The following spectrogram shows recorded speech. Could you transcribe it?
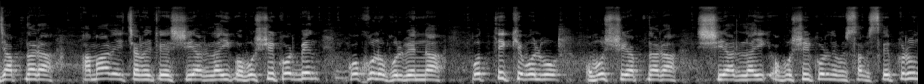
যে আপনারা আমার এই চ্যানেলটাকে শেয়ার লাইক অবশ্যই করবেন কখনও ভুলবেন না। প্রত্যেককে বলব অবশ্যই আপনারা শেয়ার লাইক অবশ্যই করুন এবং সাবস্ক্রাইব করুন।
